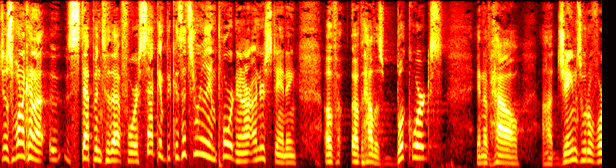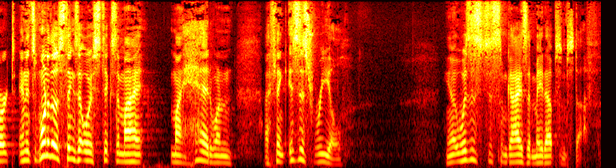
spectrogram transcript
just want to kind of step into that for a second because that's really important in our understanding of, of how this book works and of how uh, James would have worked. And it's one of those things that always sticks in my, my head when I think, is this real? You know, was this just some guys that made up some stuff?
